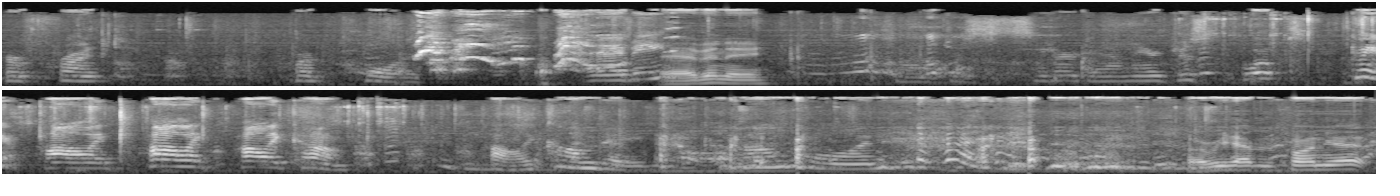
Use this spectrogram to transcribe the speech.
her front, front paws. Abby? Ebony. So just sit her down there. Just, whoops. Come here, Holly. Holly, Holly, come. Holly, come, baby. Come on. Are we having fun yet?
